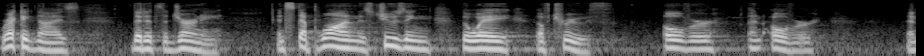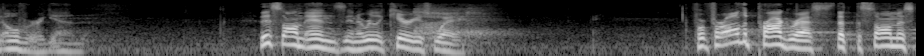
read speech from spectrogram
Recognize that it's a journey. And step one is choosing the way of truth over and over and over again. This psalm ends in a really curious way. For, for all the progress that the psalmist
